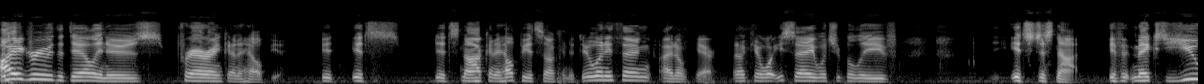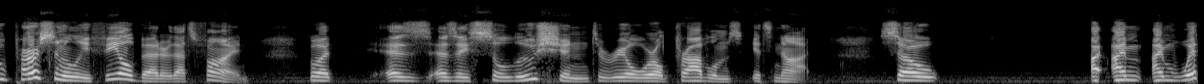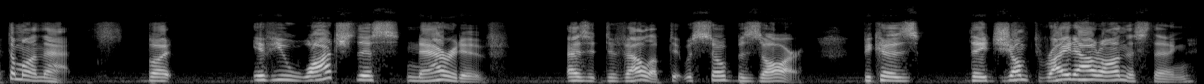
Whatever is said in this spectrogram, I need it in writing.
I agree with the Daily News. Prayer ain't going to help you. It it's it's not going to help you. It's not going to do anything. I don't care. I don't care what you say, what you believe. It's just not. If it makes you personally feel better, that's fine. But as as a solution to real world problems, it's not. So I, I'm I'm with them on that. But if you watch this narrative as it developed, it was so bizarre. because they jumped right out on this thing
